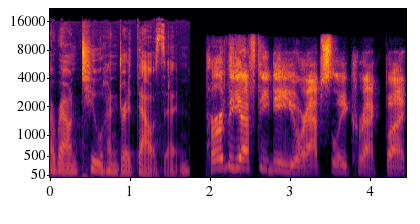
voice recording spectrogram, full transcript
around 200,000. Per the FDD, you are absolutely correct. But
